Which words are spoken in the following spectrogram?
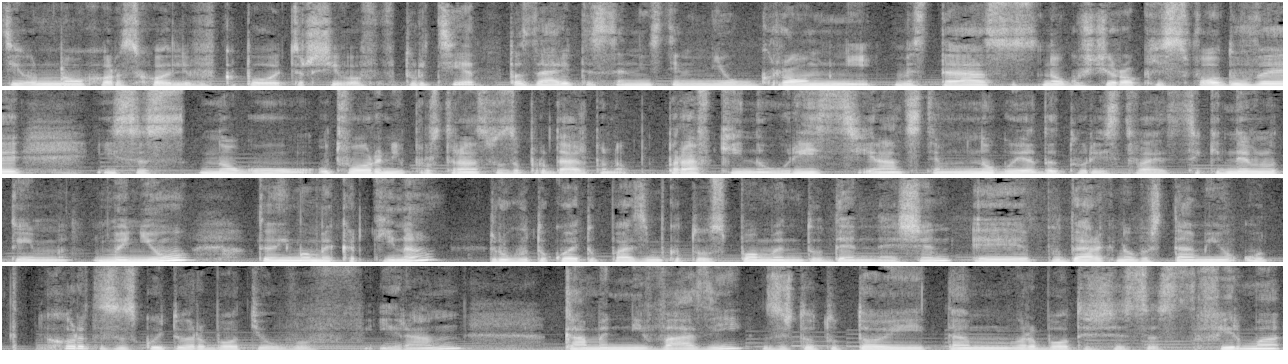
сигурно много хора сходили в Капала Черши в Турция. Пазарите са наистина ни огромни места с много широки сводове и с много отворени пространства за продажба на поправки, на ориз. Иранците много ядат ориз. Това е всекидневното им меню. Та имаме картина, Другото, което пазим като спомен до ден днешен, е подарък на баща ми от хората, с които е работил в Иран каменни вази, защото той там работеше с фирма,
